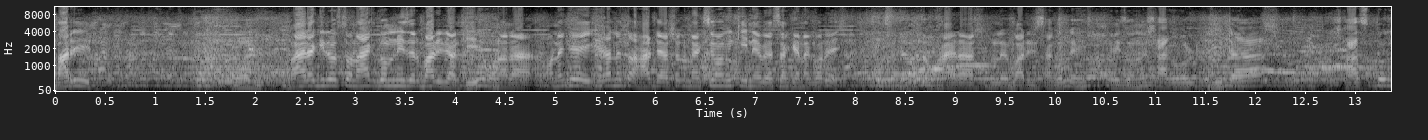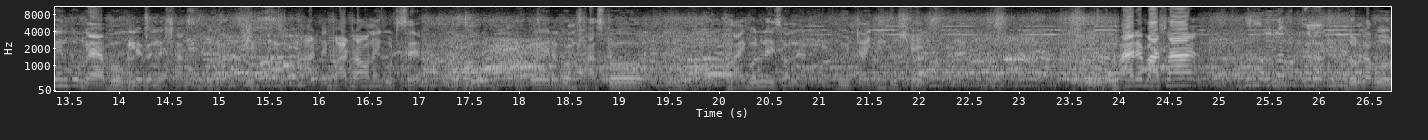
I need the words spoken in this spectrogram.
বাড়ির। ভাইরা গৃহস্থ না, একদম নিজের বাড়ির আর কি। ওনারা অনেকে এখানে তো হাটে আসলে ম্যাক্সিমামই কিনে, বেচা কেনা করে। তো ভাইরা আসলে বাড়ির ছাগলে, এই জন্য ছাগল দুইটা স্বাস্থ্য কিন্তু ব্যাপক লেভেলের স্বাস্থ্য। হাটে পাঠা অনেক উঠছে, তো এরকম স্বাস্থ্য নাই বললেই চলে আর কি। দুইটাই কিন্তু সেই। ভাইরে বাসা? দুর্গাপুর।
